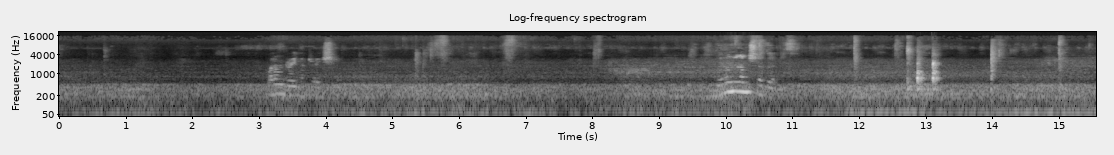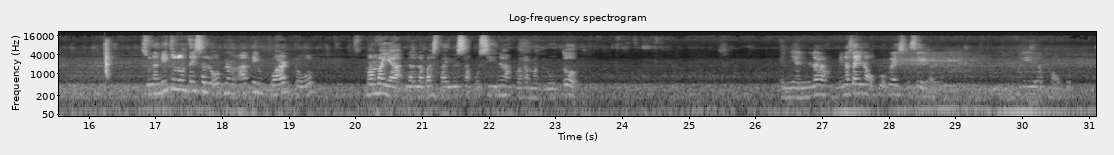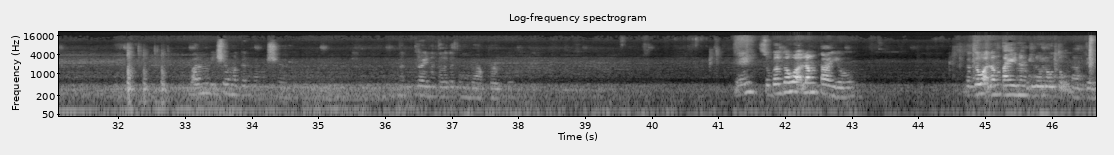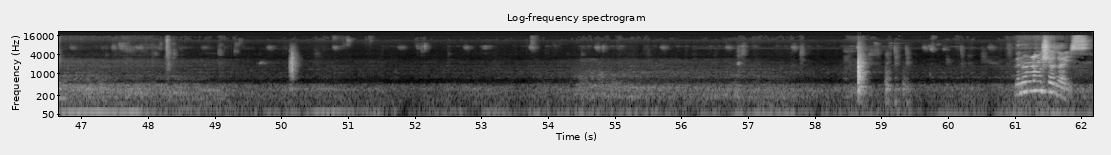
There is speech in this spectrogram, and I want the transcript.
Parang dry na dry siya. Ganun lang siya guys. So, nandito lang tayo sa loob ng ating kwarto. Mamaya, lalabas tayo sa kusina para magluto. Ganyan lang. Hindi na tayo naupo guys kasi ano, mahirap maupo. Parang hindi siya maganda masyado. Nag-dry na talaga itong wrapper ko. Okay? So, gagawa lang tayo. Gagawa lang tayo ng iluluto natin. Ganun lang siya, guys.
